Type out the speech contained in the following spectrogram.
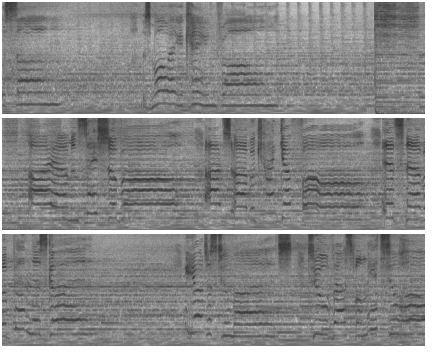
sun. There's more where you came from. I am insatiable. I try but can't get full. It's never been this good. You're just too much, too vast for me to hold.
